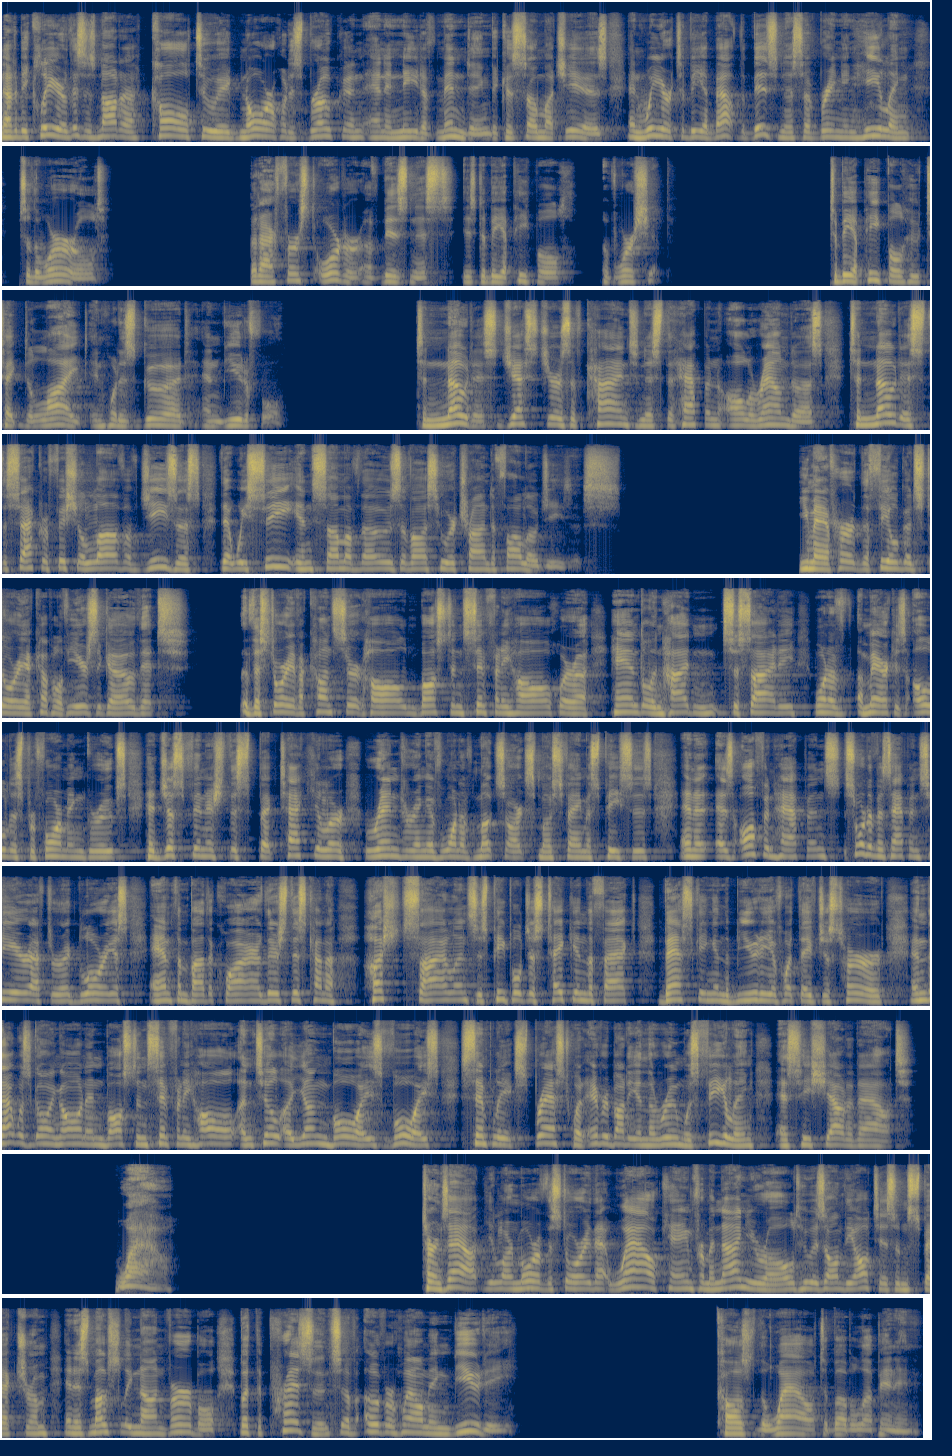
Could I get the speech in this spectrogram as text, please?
Now, to be clear, this is not a call to ignore what is broken and in need of mending, because so much is, and we are to be about the business of bringing healing to the world. But our first order of business is to be a people of worship, to be a people who take delight in what is good and beautiful, to notice gestures of kindness that happen all around us, to notice the sacrificial love of Jesus that we see in some of those of us who are trying to follow Jesus. You may have heard the feel good story a couple of years ago that the story of a concert hall, Boston Symphony Hall, where a Handel and Haydn Society, one of America's oldest performing groups, had just finished this spectacular rendering of one of Mozart's most famous pieces. And as often happens, sort of as happens here after a glorious anthem by the choir, there's this kind of hushed silence as people just take in the fact, basking in the beauty of what they've just heard. And that was going on in Boston Symphony Hall until a young boy's voice simply expressed what everybody in the room was feeling as he shouted out, Wow. Turns out, you learn more of the story that wow came from a nine year old who is on the autism spectrum and is mostly nonverbal, but the presence of overwhelming beauty caused the wow to bubble up in him.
